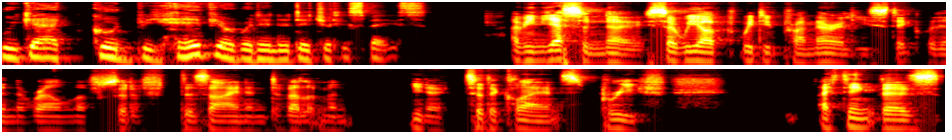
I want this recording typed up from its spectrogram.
we get good behavior within a digital space? I mean, yes and no. So we are we do primarily stick within the realm of sort of design and development, you know, to the client's brief. I think there's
